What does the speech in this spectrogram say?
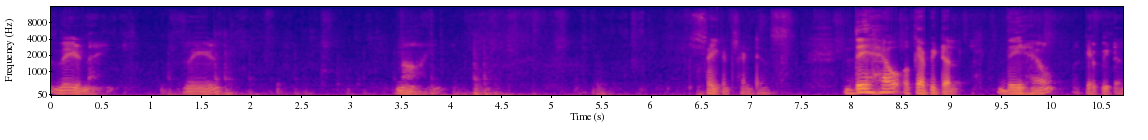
वेळ नाही. वेळ नाही. Second sentence they have a capital they have a capital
